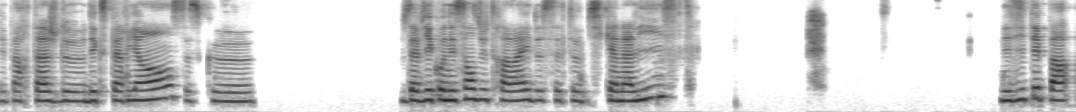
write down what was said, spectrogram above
Des partages d'expériences? Est-ce que vous aviez connaissance du travail de cette psychanalyste? N'hésitez pas.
